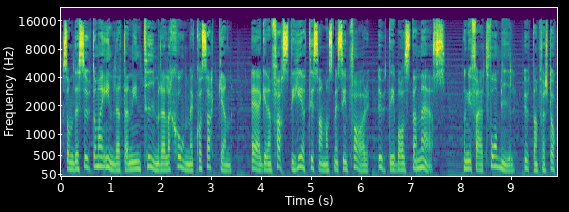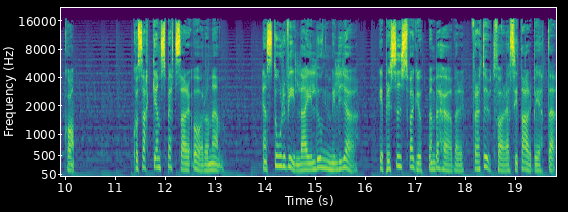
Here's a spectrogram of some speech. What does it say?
som dessutom har inlett en intim relation med kosacken äger en fastighet tillsammans med sin far ute i Bollstanäs, ungefär två mil utanför Stockholm. Kosacken spetsar öronen. En stor villa i lugn miljö är precis vad gruppen behöver för att utföra sitt arbete.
